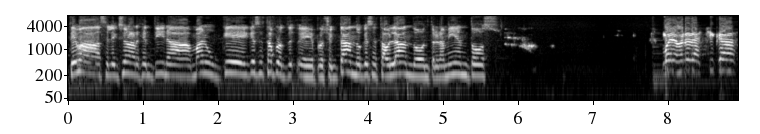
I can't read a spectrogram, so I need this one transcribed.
Tema selección argentina, Manu, ¿qué, qué se está pro- eh, proyectando? ¿Qué se está hablando? ¿Entrenamientos? Bueno, ahora las chicas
